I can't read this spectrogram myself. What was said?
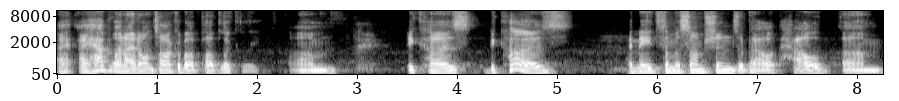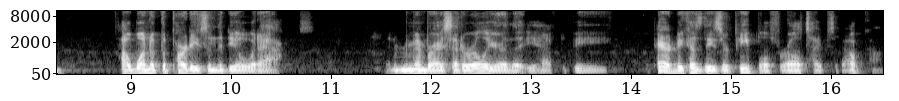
I, I have one I don't talk about publicly um, because because I made some assumptions about how um, how one of the parties in the deal would act. And remember, I said earlier that you have to be prepared because these are people for all types of outcome.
